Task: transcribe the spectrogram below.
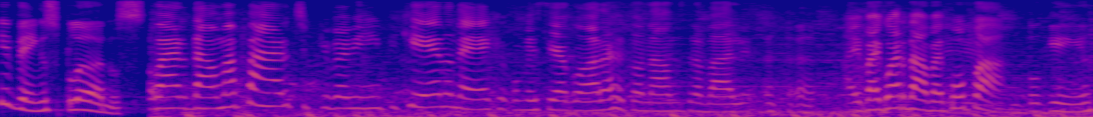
e vem os planos. Guardar uma parte, porque vai vir pequeno, né? Que eu comecei agora a retornar no trabalho. Aí vai guardar, vai poupar? Um pouquinho.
